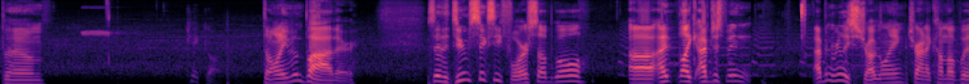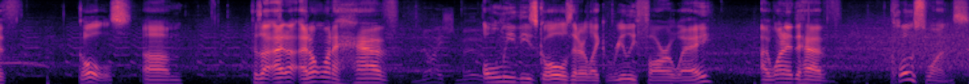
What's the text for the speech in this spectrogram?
Boom. Kickoff. Don't even bother. So the Doom 64 sub goal, uh, I like. I've just been, I've been really struggling trying to come up with goals. Um, because I, I, I don't want to have only these goals that are like really far away. I wanted to have close ones.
